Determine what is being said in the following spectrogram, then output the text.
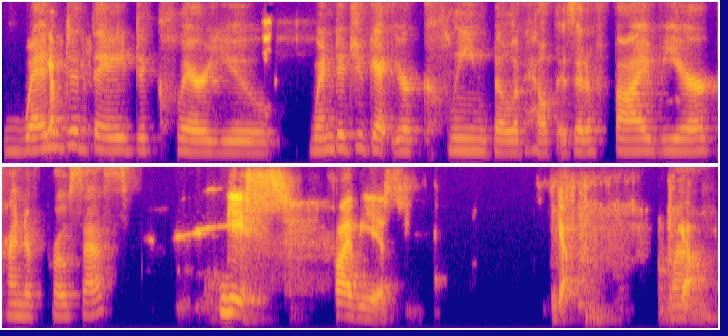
When Yep. did they declare you when did you get your clean bill of health? Is it a five year kind of process? Yes, five years. Yeah. Wow.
